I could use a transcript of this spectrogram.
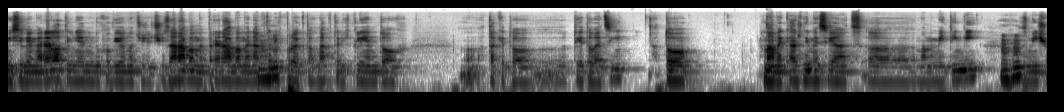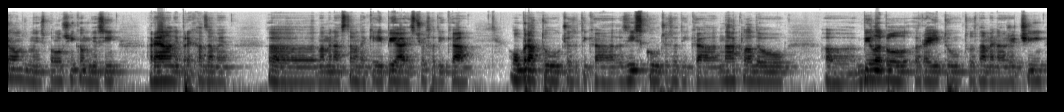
my si vieme relatívne jednoducho vyhodnotiť, že či zarábame, prerábame, na ktorých projektoch, na ktorých klientoch a takéto e, tieto veci. A to máme každý mesiac, uh, máme meetingy Mhm. s Myšom, s mojím spoločníkom, kde si reálne prechádzame, uh, máme nastavené KPIs, čo sa týka obratu, čo sa týka zisku, čo sa týka nákladov, uh, billable rateu, to znamená, že či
